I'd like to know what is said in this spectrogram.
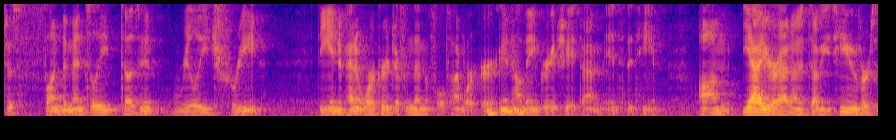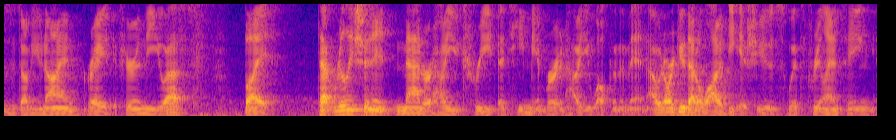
just fundamentally doesn't really treat the independent worker different than the full time worker mm-hmm. in how they ingratiate them into the team. Um, yeah, you're at a W 2 versus a W 9, right, if you're in the US, but that really shouldn't matter how you treat a team member and how you welcome them in. I would argue that a lot of the issues with freelancing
